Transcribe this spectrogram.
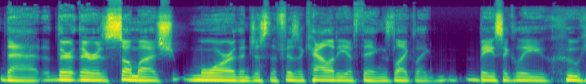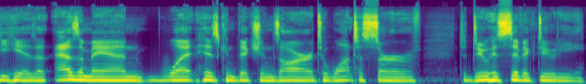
that there there is so much more than just the physicality of things like like basically who he is as a man what his convictions are to want to serve to do his civic duty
